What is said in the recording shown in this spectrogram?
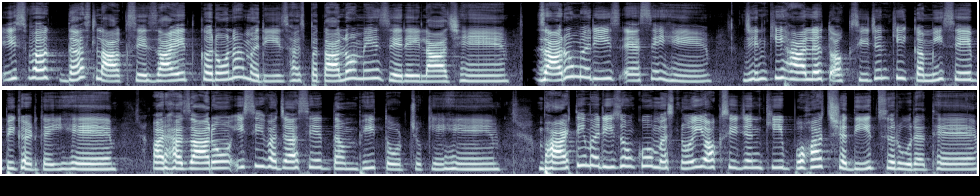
इस वक्त 10 लाख से जायद कोरोना मरीज़ हस्पतालों में जेर इलाज हैं। हज़ारों मरीज़ ऐसे हैं जिनकी हालत ऑक्सीजन की कमी से बिगड़ गई है। और हज़ारों इसी वजह से दम भी तोड़ चुके हैं। भारतीय मरीज़ों को मसनू ऑक्सीजन की बहुत शदीद ज़रूरत है।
